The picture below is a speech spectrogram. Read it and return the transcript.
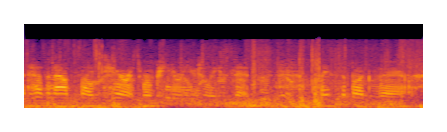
The has an outside terrace where Peter usually sits. Place the bug there.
